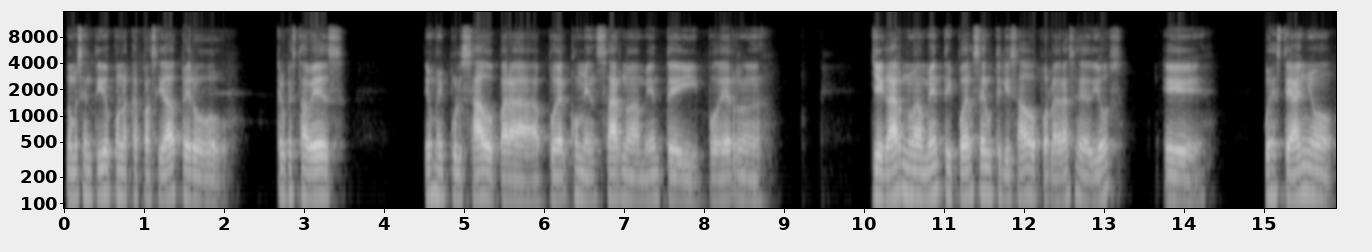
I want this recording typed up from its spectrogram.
no me he sentido con la capacidad, pero creo que esta vez Dios me ha impulsado para poder comenzar nuevamente y poder eh, llegar nuevamente y poder ser utilizado por la gracia de Dios. Eh, pues este año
